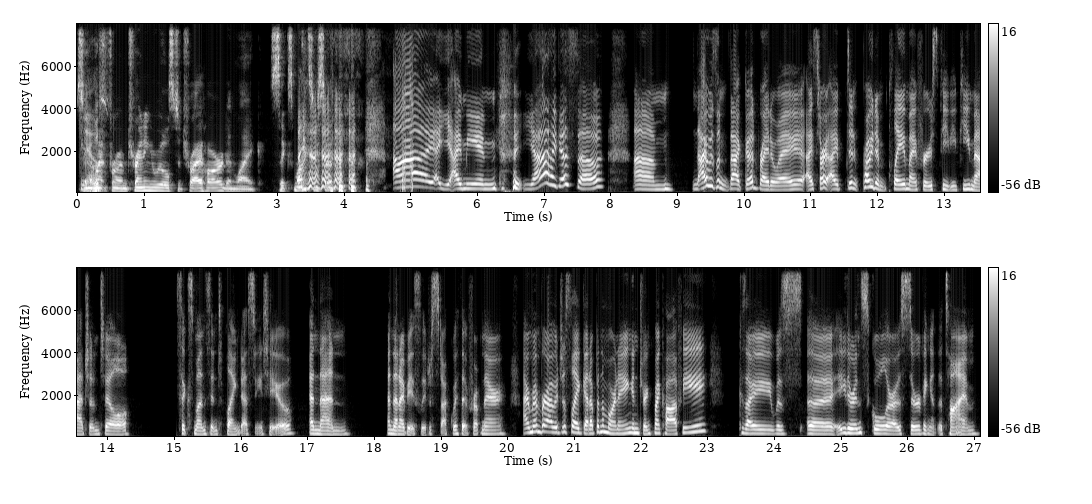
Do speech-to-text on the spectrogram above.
So Yeah. you went from training rules to try hard in like six months or so. uh, yeah, I mean, yeah, I guess so. Um, I wasn't that good right away. I started. I didn't probably didn't play my first PvP match until six months into playing Destiny 2, and then and then I basically just stuck with it from there. I remember I would just like get up in the morning and drink my coffee because I was uh, either in school or I was serving at the time.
